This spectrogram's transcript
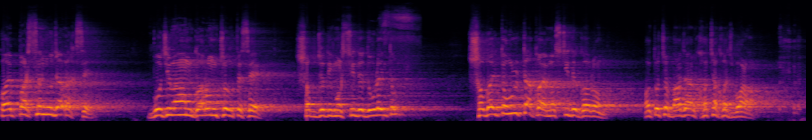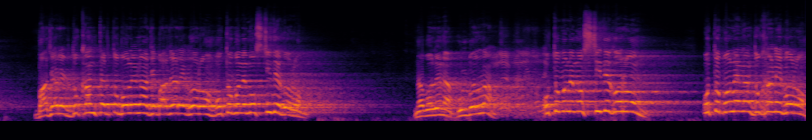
কয় পার্সেন্ট রোজা রাখছে? বুঝলাম গরম চলতেছে। সব যদি মসজিদে দৌড়াইতো? সবাই তো উল্টা কয়, মসজিদে গরম। অথচ বাজার খচাখচ বড়া। বাজারের দোকানদার তো বলে না যে বাজারে গরম, ও তো বলে মসজিদে গরম। না বলে না, ভুল বললাম? ও তো বলে মসজিদে গরম। ও তো বলে না দোকানে গরম।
